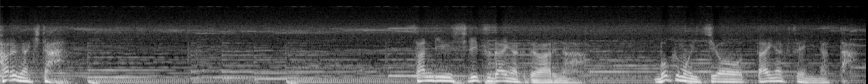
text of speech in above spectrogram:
春が来た。三流私立大学ではあるが僕も一応大学生になった。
